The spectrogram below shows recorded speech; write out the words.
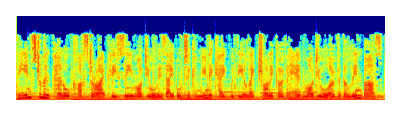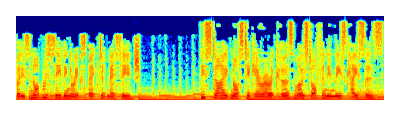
The instrument panel cluster IPC module is able to communicate with the electronic overhead module over the LIN bus but is not receiving a expected message. This diagnostic error occurs most often in these cases.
